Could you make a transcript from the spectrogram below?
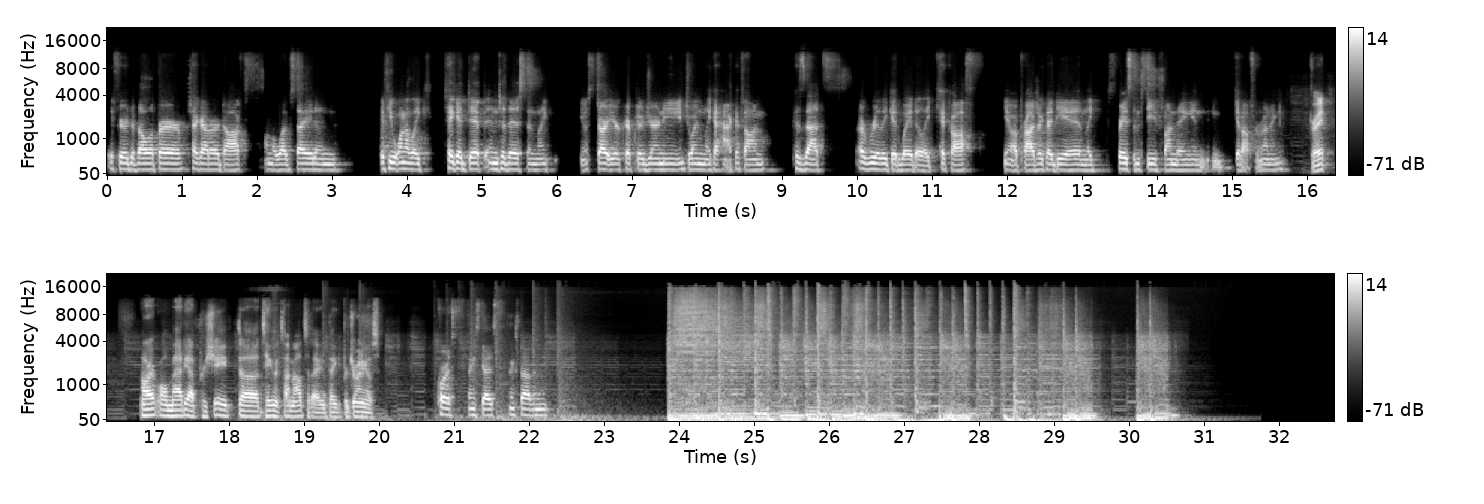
If you're a developer, check out our docs on the website. And if you want to like take a dip into this and like you know start your crypto journey join like a hackathon because that's a really good way to like kick off you know a project idea and like raise some seed funding and, and get off and running. Great. All right. Well Matty i appreciate uh, taking the time out today and thank you for joining us. Of course. Thanks guys. Thanks for having me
